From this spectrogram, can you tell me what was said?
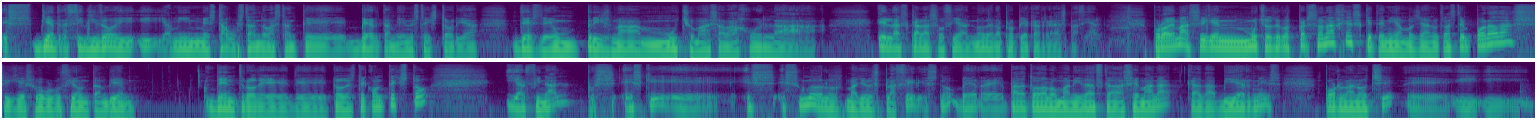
es bien recibido y, a mí me está gustando bastante ver también esta historia desde un prisma mucho más abajo en la, en la escala social ¿no? de la propia carrera espacial. Por lo demás, siguen muchos de los personajes que teníamos ya en otras temporadas, sigue su evolución también dentro de, todo este contexto. Y al final, pues es que eh, es, uno de los mayores placeres, ¿no? Ver eh, para toda la humanidad cada semana, cada viernes por la noche eh, y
